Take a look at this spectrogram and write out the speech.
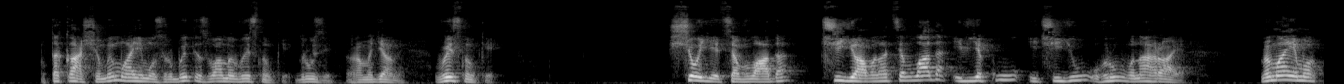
така, що ми маємо зробити з вами висновки, друзі, громадяни. Висновки, що є ця влада, чия вона ця влада, і в яку і чию гру вона грає. Ми маємо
